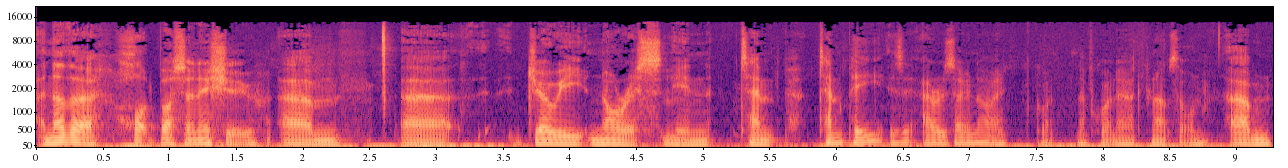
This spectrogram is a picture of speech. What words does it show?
Another hot button issue. Um, uh, Joey Norris Hmm. in Temp Tempe, is it Arizona? I quite, never quite know how to pronounce that one. Um,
